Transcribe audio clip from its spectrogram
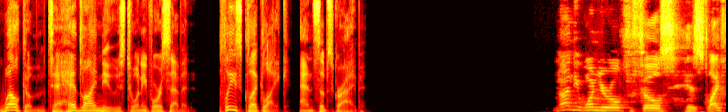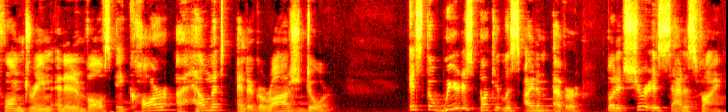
Welcome to Headline News 24 7. Please click like and subscribe. 91 year old fulfills his lifelong dream and it involves a car, a helmet, and a garage door. It's the weirdest bucket list item ever, but it sure is satisfying.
